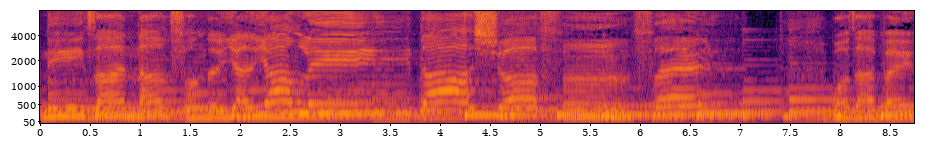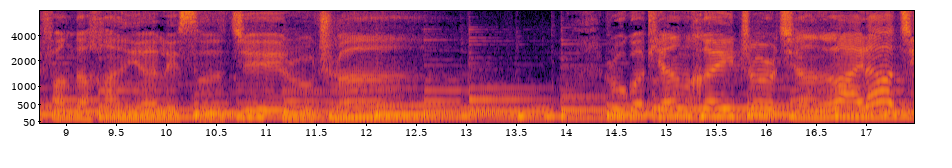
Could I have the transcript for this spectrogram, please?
你在南方的艳阳里，大雪纷飞；我在北方的寒夜里，四季如春。天黑之前来得及，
